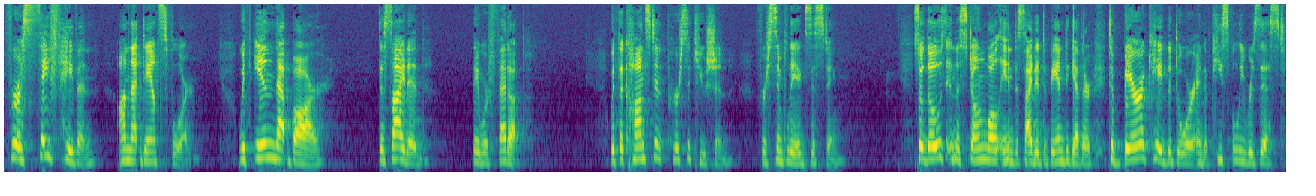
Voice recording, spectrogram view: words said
for a safe haven on that dance floor, within that bar, decided they were fed up with the constant persecution for simply existing. So those in the Stonewall Inn decided to band together to barricade the door and to peacefully resist.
